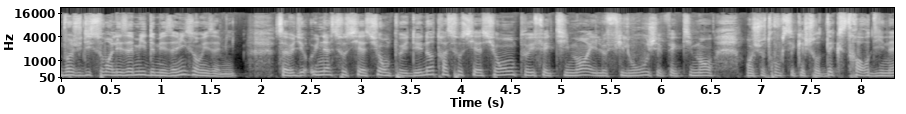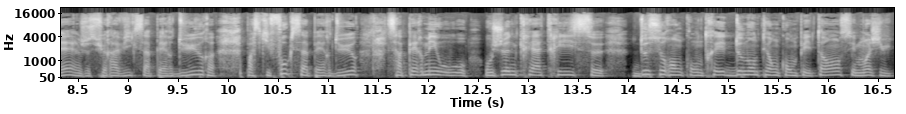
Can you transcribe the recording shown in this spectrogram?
moi je dis souvent, les amis de mes amis sont mes amis. Ça veut dire une association, on peut aider notre association, on peut effectivement, et le fil rouge, effectivement, moi je trouve que c'est quelque chose d'extraordinaire. Je suis ravie que ça perdure, parce qu'il faut que ça perdure. Ça permet aux, jeunes créatrices de se rencontrer, de monter en compétences. Et moi j'ai eu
